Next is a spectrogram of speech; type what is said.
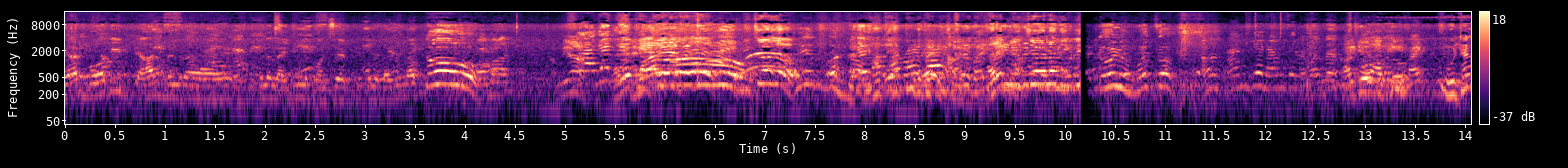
यार बहुत ही प्यार मिल रहा है लाइकिंग द कॉन्सेप्ट लाइकिंग अब तो अरे अरे नीचे वाला. उठा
